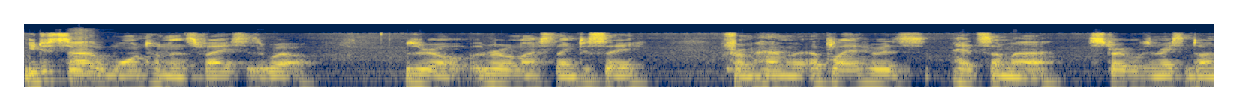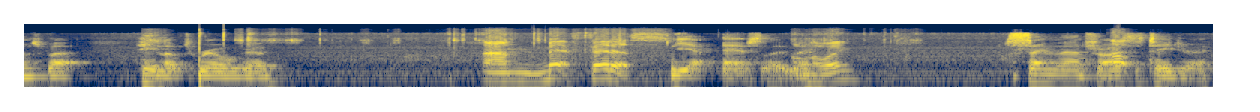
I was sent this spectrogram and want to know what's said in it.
You just saw the Um, want on his face as well. It was a real, a real nice thing to see from him, a player who has had some uh, struggles in recent times, but he looked real good. um, Matt Faddes Yeah, absolutely. on the wing. Same amount of tries Oh. as TJ.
